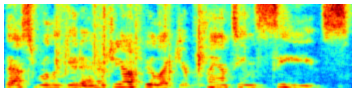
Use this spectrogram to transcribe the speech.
That's really good energy. I feel like you're planting seeds.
